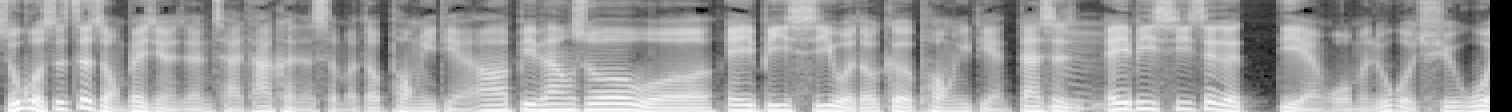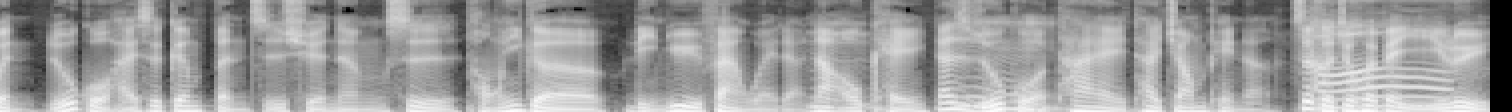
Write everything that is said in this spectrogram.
如果是这种背景的人才，他可能什么都碰一点啊。比方说，我 A、B、C 我都各碰一点，但是 A、B、C 这个点，我们如果去问，如果还是跟本职学能是同一个领域范围的，那 OK。但是如果太太 jumping 了，这个就会被疑虑。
